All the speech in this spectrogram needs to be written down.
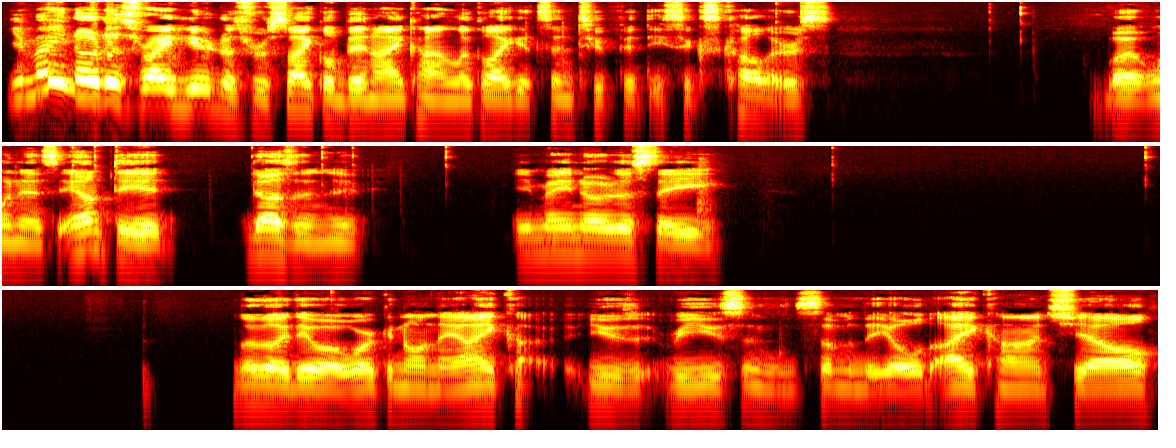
you may notice right here this recycle bin icon look like it's in 256 colors. But when it's empty, it doesn't. You may notice they look like they were working on the icon, use, reusing some of the old icon shell.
